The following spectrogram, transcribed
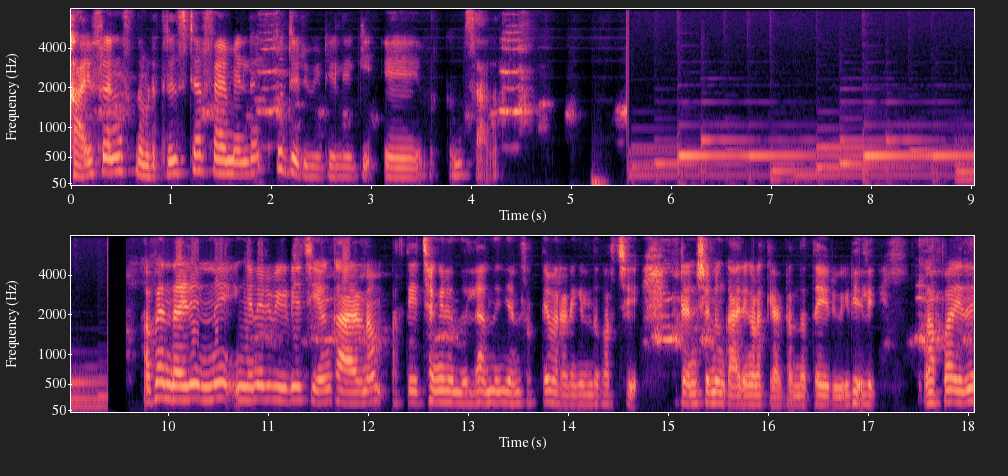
ഹായ് ഫ്രണ്ട്സ് നമ്മുടെ ത്രീ സ്റ്റാർ ഫാമിലിയുടെ പുതിയൊരു വീഡിയോയിലേക്ക് ഏവർക്കും സ്വാഗതം. അപ്പോൾ എന്തായാലും ഇന്ന് ഇങ്ങനെ ഒരു വീഡിയോ ചെയ്യാൻ കാരണം പ്രത്യേകിച്ച് അങ്ങനെയൊന്നുമില്ല. അന്ന് ഞാൻ സത്യം പറയണമെങ്കിൽ ഇന്ന് കുറച്ച് ടെൻഷനും കാര്യങ്ങളൊക്കെ ആട്ടോ ഇന്നത്തെ ഒരു വീഡിയോയിൽ അപ്പോൾ ഇത്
